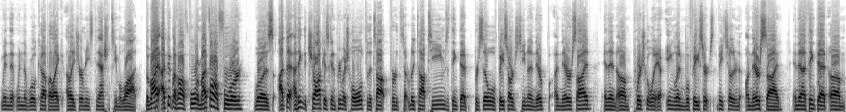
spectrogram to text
win the win the World Cup. I like I like Germany's national team a lot. But my I picked my final four. My final four was I, th- I think the chalk is going to pretty much hold for the top for the really top teams. I think that Brazil will face Argentina on their on their side, and then um, Portugal and England will face, face each other on their side. And then I think that um,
